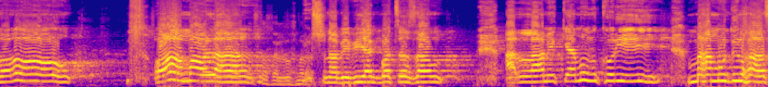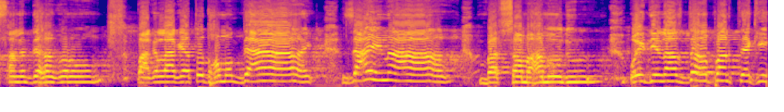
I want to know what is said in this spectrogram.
গো ও মৌলা রোশনা বেবি এক বছর যাও আল্লাহ, আমি কেমন করি? মাহমুদুল হাসানের দেখা করো পাগলাকে এত ধমক দেয়, যায় না। বাদশাহ মাহমুদুল, ওই দিন রাজদরবার থেকে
